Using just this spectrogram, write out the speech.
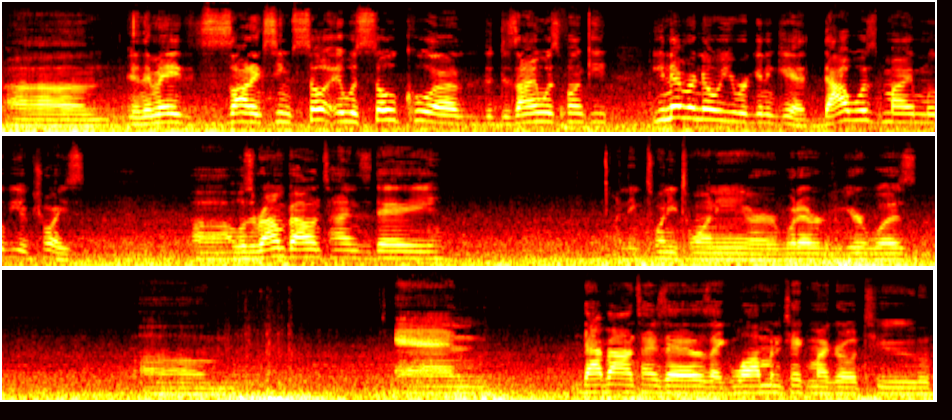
Um, and they made Sonic seem so it was so cool. Uh, the design was funky. You never know what you were gonna get. That was my movie of choice. Uh, it was around Valentine's Day, I think 2020 or whatever year it was. Um, and that Valentine's Day, I was like, well, I'm gonna take my girl to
